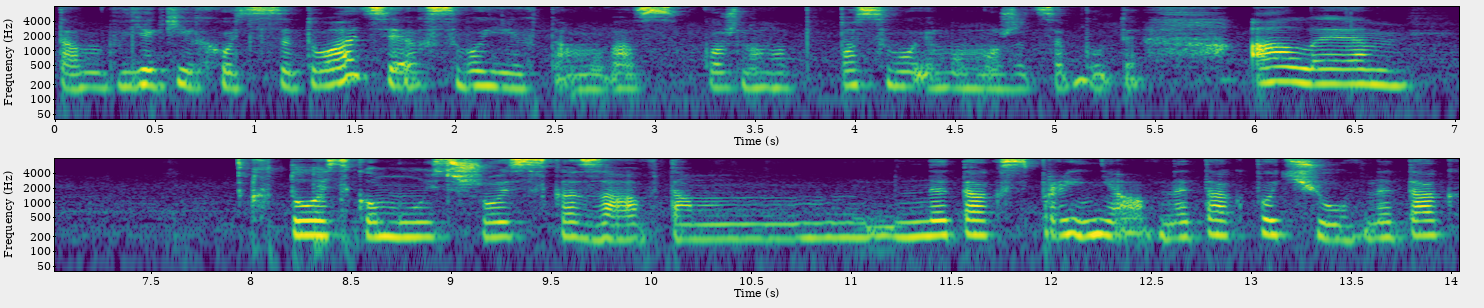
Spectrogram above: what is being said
там в якихось ситуаціях своїх, там у вас кожного по-своєму може це бути. Але хтось комусь щось сказав, там не так сприйняв, не так почув, не так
